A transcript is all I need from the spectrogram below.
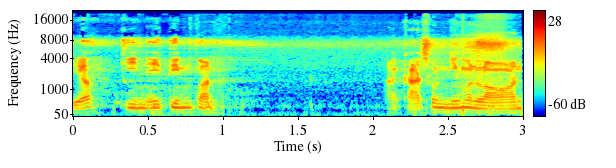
เดี๋ยวกินไอติมก่อน อากาศช่วงนี้มันร้อน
